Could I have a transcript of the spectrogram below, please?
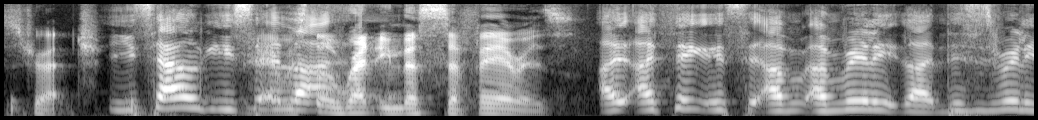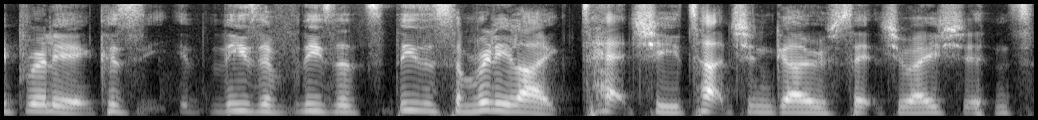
Stretch. You sound you Yeah, sound we're like still renting the Zafiras. I, I think it's I'm, I'm really like this is really brilliant because these are these are these are some really like tetchy touch and go situations,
